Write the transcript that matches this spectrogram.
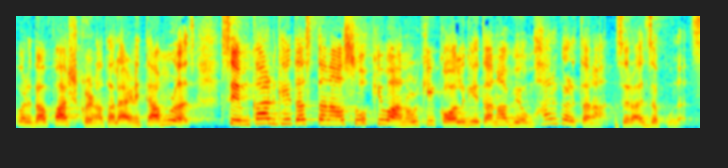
पर्दाफाश करण्यात आला आणि त्यामुळंच सिम कार्ड घेत असताना असो किंवा अनोळखी कॉल घेताना व्यवहार करताना जरा जपूनच.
